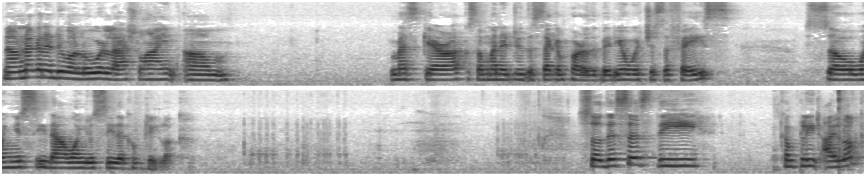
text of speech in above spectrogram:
Now I'm not going to do my lower lash line um, mascara because I'm going to do the second part of the video which is the face. So when you see that one you'll see the complete look. So this is the complete eye look.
